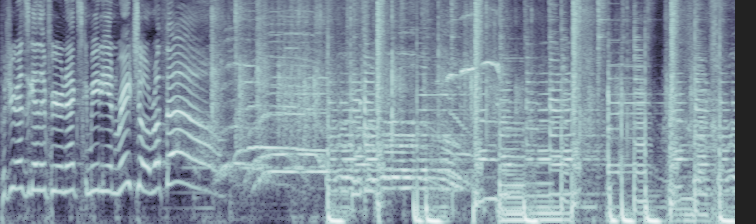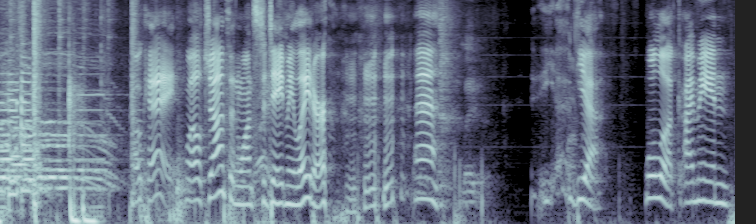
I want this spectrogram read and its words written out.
Put your hands together for your next comedian, Rachel Raphael. Okay. Well, Jonathan wants to date me later. Eh. Y- Yeah. Well, look, I mean,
